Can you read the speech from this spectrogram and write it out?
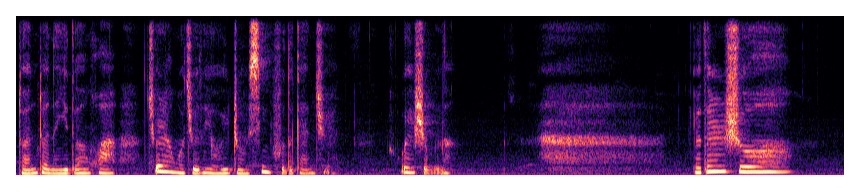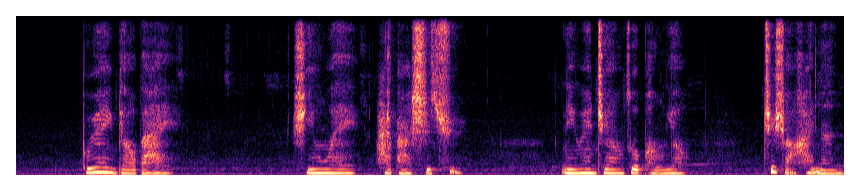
短短的一段话，却让我觉得有一种幸福的感觉。为什么呢？有的人说，不愿意表白，是因为害怕失去。宁愿这样做朋友，至少还能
